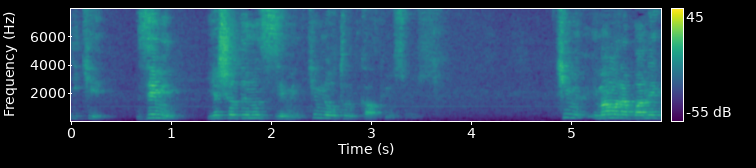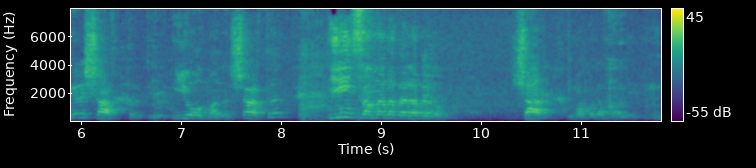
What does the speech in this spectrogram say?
İki, zemin. Yaşadığınız zemin. Kimle oturup kalkıyorsunuz? Kim, İmam Rabbani'ye göre şarttır diyor. İyi olmanın şartı, iyi insanlarla beraber olmak. Şart İmam Rabbani'ye göre.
